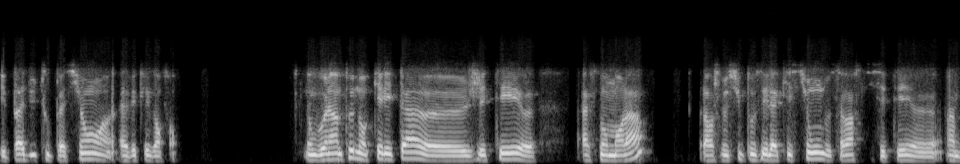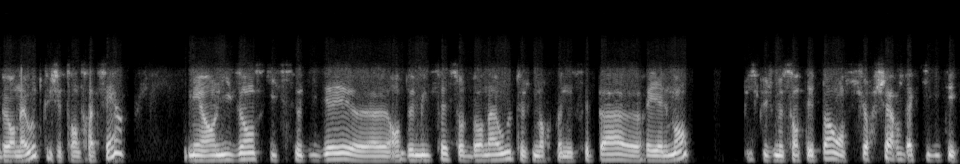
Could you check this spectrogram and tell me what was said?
et pas du tout patient avec les enfants. Donc voilà un peu dans quel état euh, j'étais euh, à ce moment-là. Alors je me suis posé la question de savoir si c'était euh, un burn-out que j'étais en train de faire. Mais en lisant ce qui se disait en 2016 sur le burn-out, je ne me reconnaissais pas réellement, puisque je ne me sentais pas en surcharge d'activité.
